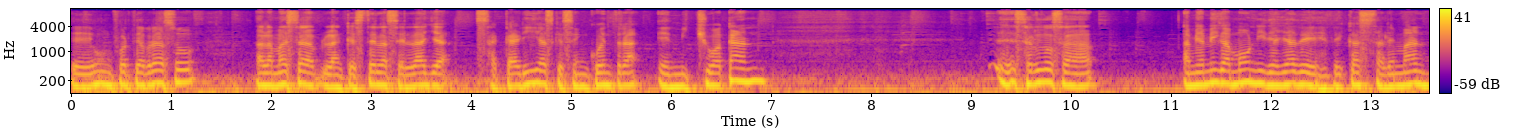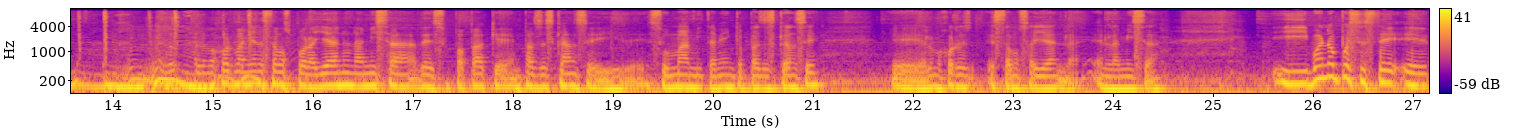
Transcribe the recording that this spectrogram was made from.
eh, un fuerte abrazo. A la maestra Blanca Estela Celaya Zacarías que se encuentra en Michoacán. Eh, saludos a, a mi amiga Moni de allá de, de Casas Alemán. Mejor mañana estamos por allá en una misa de su papá que en paz descanse y de su mami también que en paz descanse. Eh, a lo mejor es- estamos allá en la, en la misa. y bueno, pues este,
